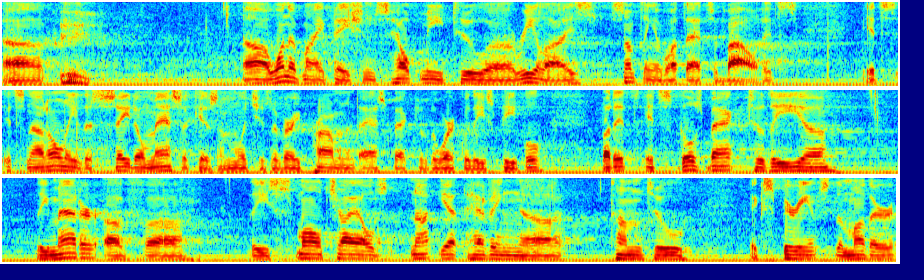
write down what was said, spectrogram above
Uh, uh, one of my patients helped me to uh, realize something of what that's about. It's, it's, it's not only the sadomasochism, which is a very prominent aspect of the work with these people, but it it's goes back to the, uh, the matter of uh, the small child's not yet having uh, come to experience the mother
